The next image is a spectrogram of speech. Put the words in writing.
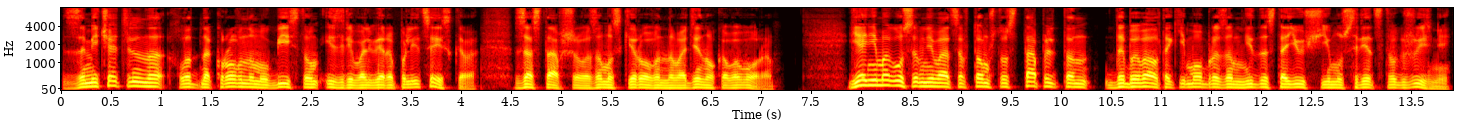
замечательно хладнокровным убийством из револьвера полицейского, заставшего замаскированного одинокого вора. Я не могу сомневаться в том, что Стаплтон добывал таким образом недостающие ему средства к жизни,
